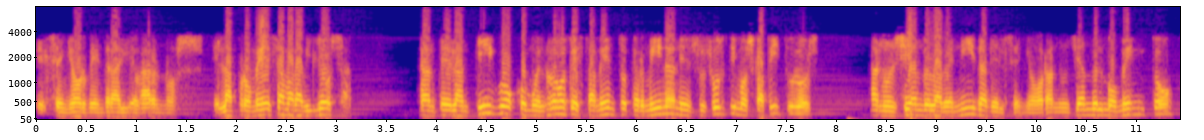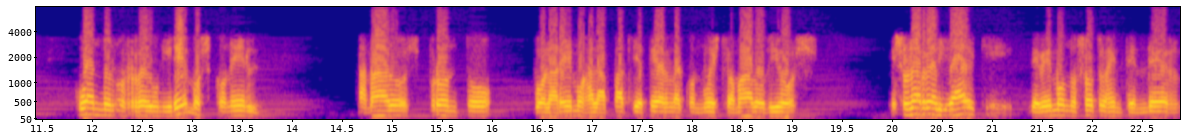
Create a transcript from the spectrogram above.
el Señor vendrá a llevarnos. Es la promesa maravillosa. Tanto el Antiguo como el Nuevo Testamento terminan en sus últimos capítulos anunciando la venida del Señor, anunciando el momento cuando nos reuniremos con Él. Amados, pronto volaremos a la patria eterna con nuestro amado Dios. Es una realidad que debemos nosotros entender,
